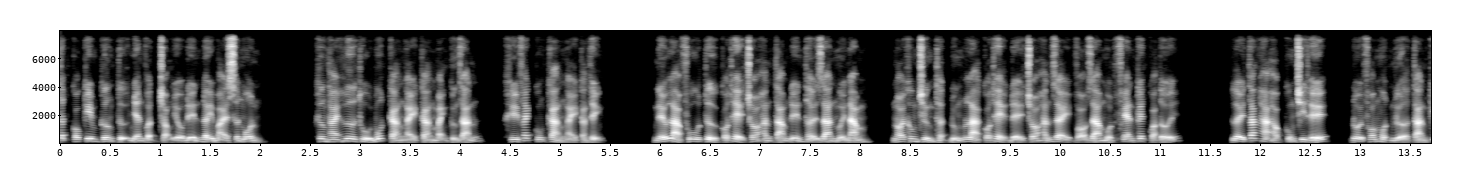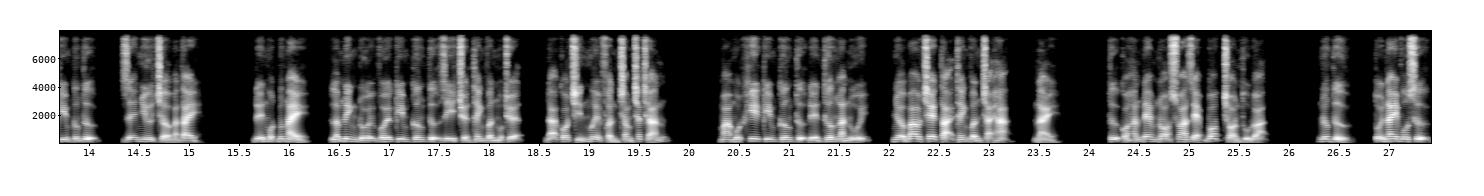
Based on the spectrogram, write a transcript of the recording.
tất có kim cương tự nhân vật trọng yếu đến đây bái sơn môn. Khương thái hư thủ bút càng ngày càng mạnh cứng rắn, khí phách cũng càng ngày càng thịnh. Nếu là phu tử có thể cho hắn tám đến thời gian mười năm, nói không chừng thật đúng là có thể để cho hắn dạy vò ra một phen kết quả tới. Lấy tác hạ học cung chi thế, đối phó một nửa tàn kim cương tự, dễ như trở bàn tay. Đến một bước này, lâm ninh đối với kim cương tự di chuyển thanh vân một chuyện, đã có chín mươi phần trăm chắc chắn. Mà một khi kim cương tự đến thương lan núi, nhờ bao che tại thanh vân trại hạ, này, tự có hắn đem nó xoa dẹp bóp tròn thủ đoạn. Nương tử, tối nay vô sự,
